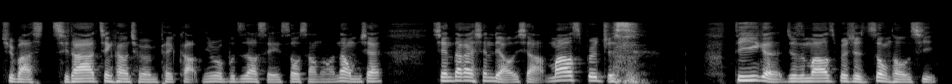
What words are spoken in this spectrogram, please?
去把其他健康球员 pick up。你如果不知道谁受伤的话，那我们现在先大概先聊一下 Miles Bridges。第一个就是 Miles Bridges 重头戏，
